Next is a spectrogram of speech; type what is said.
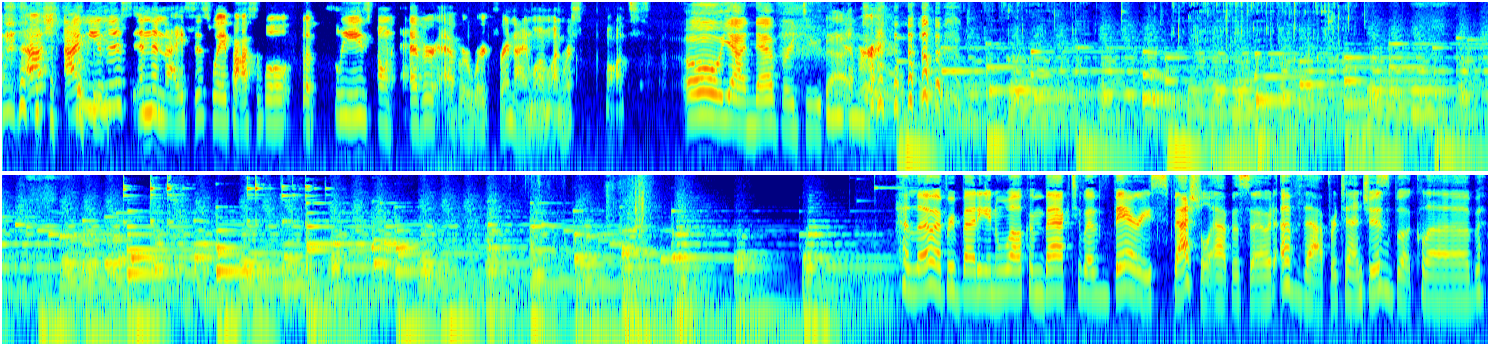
Ash, I mean this in the nicest way possible, but please don't ever, ever work for a 911 response. Oh, yeah, never do that. Never. Hello, everybody, and welcome back to a very special episode of That Pretentious Book Club.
